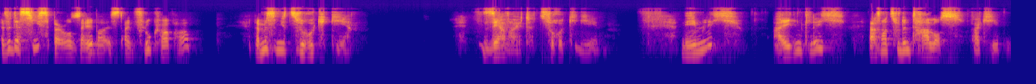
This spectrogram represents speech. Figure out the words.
Also der Sea Sparrow selber ist ein Flugkörper, da müssen wir zurückgehen. Sehr weit zurückgehen. Nämlich eigentlich Erstmal zu den Talos-Raketen.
